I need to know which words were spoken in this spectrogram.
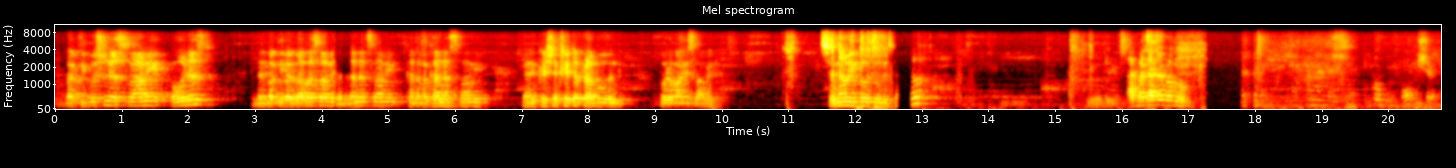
Bhakti Bhushana Swami oldest, then Bhakti Vaibhava Swami, Sadhananda Swami, Kandamakana Swami, and Krishna Kshetra Prabhu and Puravani Swami. So now we go to the temple. Atmatato Babu. Okay.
